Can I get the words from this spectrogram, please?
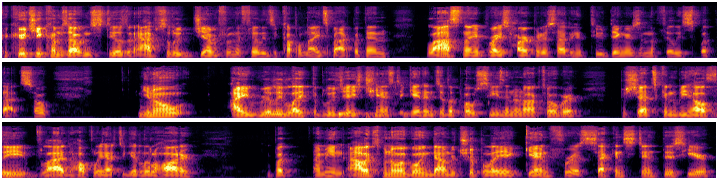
Kikuchi comes out and steals an absolute gem from the Phillies a couple nights back, but then last night Bryce Harper decided to hit two dingers, and the Phillies split that. So, you know, I really like the Blue Jays' chance to get into the postseason in October. Bichette's going to be healthy. Vlad hopefully has to get a little hotter. But I mean, Alek Manoah going down to AAA again for a second stint this year.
